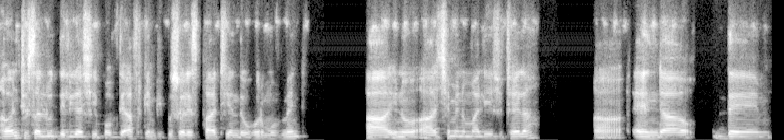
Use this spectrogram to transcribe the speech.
I want to salute the leadership of the African People's Socialist Party and the Uhuru movement. Uh, you know, uh, Chairman Omali Yeshitela, uh, and uh, the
